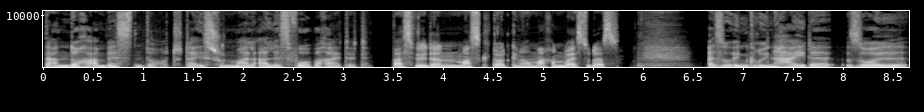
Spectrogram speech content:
dann doch am besten dort. Da ist schon mal alles vorbereitet. Was will dann Musk dort genau machen? Weißt du das? Also in Grünheide soll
